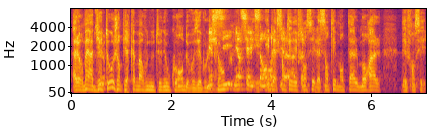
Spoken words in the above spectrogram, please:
Alors, ben, à bientôt. Jean-Pierre Camard, vous nous tenez au courant de vos évolutions. Merci, merci Alexandre. Et, de la santé des Français, la santé mentale, morale des Français.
